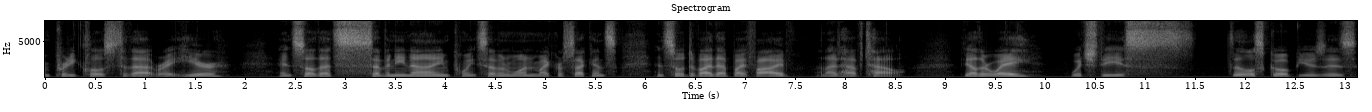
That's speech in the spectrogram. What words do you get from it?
I'm pretty close to that right here. And so that's 79.71 microseconds. And so divide that by 5, and I'd have tau. The other way, which the oscilloscope uses,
